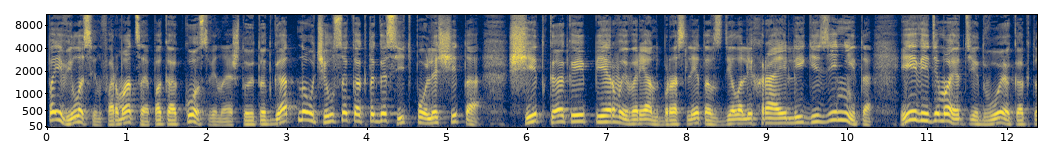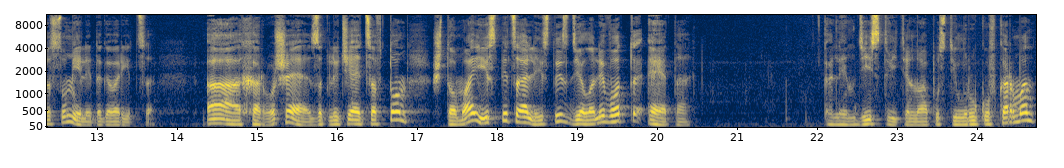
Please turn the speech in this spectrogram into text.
Появилась информация, пока косвенная, что этот гад научился как-то гасить поле щита. Щит, как и первый вариант браслетов, сделали Храй Лиги Зенита, и, видимо, эти двое как-то сумели договориться. А хорошее заключается в том, что мои специалисты сделали вот это. Колен действительно опустил руку в карман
